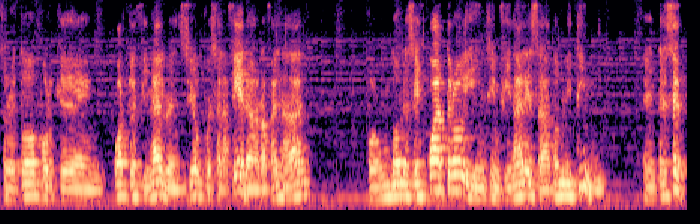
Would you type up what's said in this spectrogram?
sobre todo porque en cuarto de final venció pues a la fiera, a Rafael Nadal, por un doble 6-4 y en sin finales a Dominic Thiem en tres sets.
